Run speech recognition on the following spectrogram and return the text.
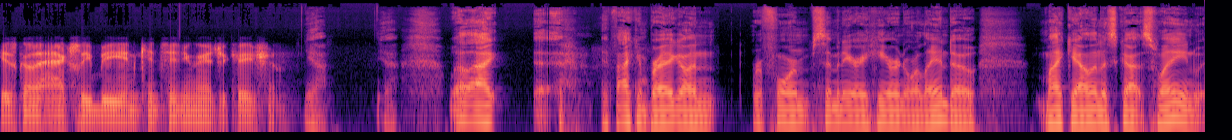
is going to actually be in continuing education. Yeah, yeah. Well, I uh, if I can brag on Reformed Seminary here in Orlando, Mike Allen and Scott Swain,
